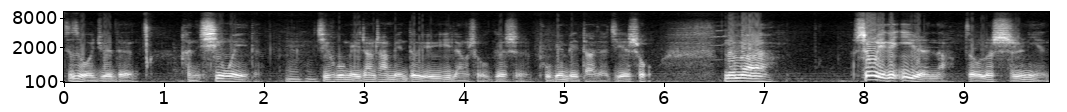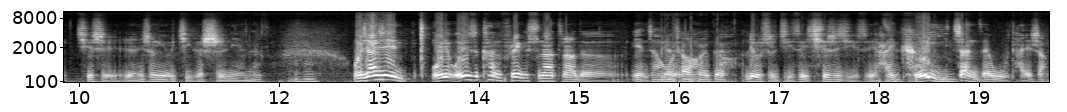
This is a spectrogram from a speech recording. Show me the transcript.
这是我觉得很欣慰的。嗯，几乎每张唱片都有一两首歌是普遍被大家接受。那么，身为一个艺人呢，走了十年，其实人生有几个十年呢？嗯我相信，我我也是看 Frank Sinatra 的演唱会，演唱会对，六十几岁、七十几岁还可以站在舞台上，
